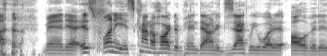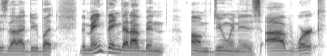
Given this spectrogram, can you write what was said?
man, yeah, it's funny. It's kind of hard to pin down exactly what it, all of it is that I do. But the main thing that I've been um, doing is I work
